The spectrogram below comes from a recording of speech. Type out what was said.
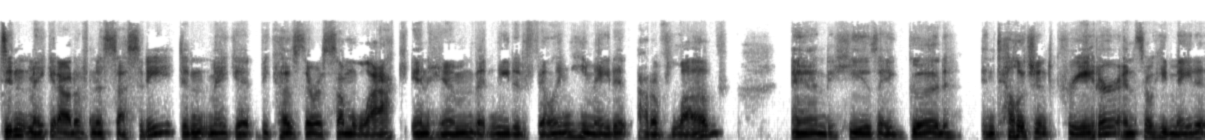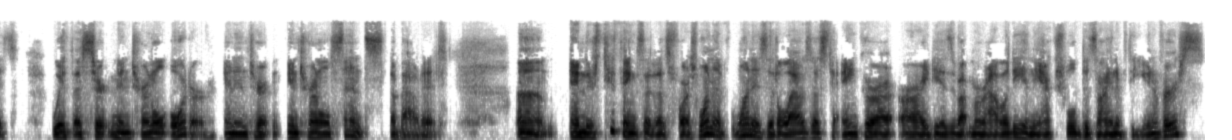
didn't make it out of necessity, didn't make it because there was some lack in him that needed filling. He made it out of love. And he is a good, intelligent creator. And so he made it with a certain internal order and inter- internal sense about it. Um, and there's two things that does for us. One of one is it allows us to anchor our, our ideas about morality in the actual design of the universe,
